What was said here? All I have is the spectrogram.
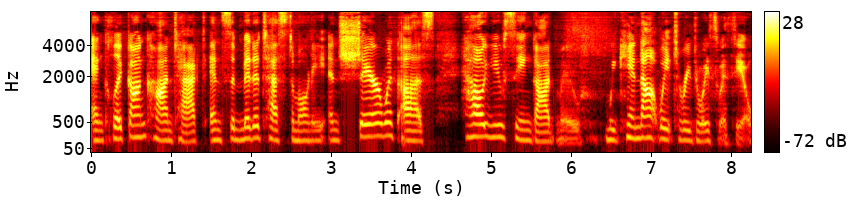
and click on contact and submit a testimony and share with us how you've seen God move. We cannot wait to rejoice with you.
